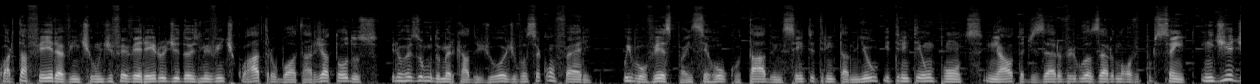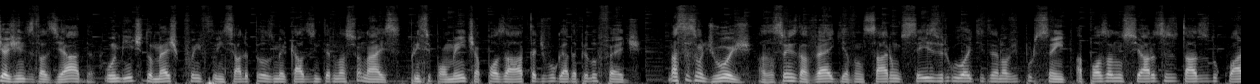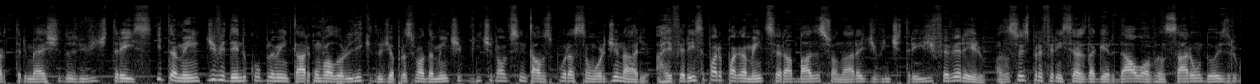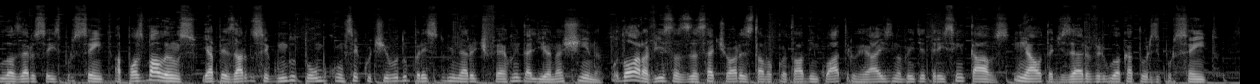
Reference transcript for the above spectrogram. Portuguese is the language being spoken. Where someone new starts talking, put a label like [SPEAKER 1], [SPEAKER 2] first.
[SPEAKER 1] Quarta-feira, 21 de fevereiro de 2024. Boa tarde a todos. E no resumo do mercado de hoje você confere. O Ibovespa encerrou cotado em 130.031 pontos, em alta de 0,09%. Em dia de agenda esvaziada, o ambiente doméstico foi influenciado pelos mercados internacionais, principalmente após a ata divulgada pelo Fed. Na sessão de hoje, as ações da VEG avançaram 6,89% após anunciar os resultados do quarto trimestre de 2023 e também dividendo complementar com valor líquido de aproximadamente 29 centavos por ação ordinária. A referência para o pagamento será a base acionária de 23 de fevereiro. As ações preferenciais da Gerdau avançaram 2,06% após balanço e apesar do segundo tombo consecutivo do preço do minério de ferro em Dalian na China. O dólar à vista às 17 horas estava cotado em R$ 4,93, em alta de 0,14%.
